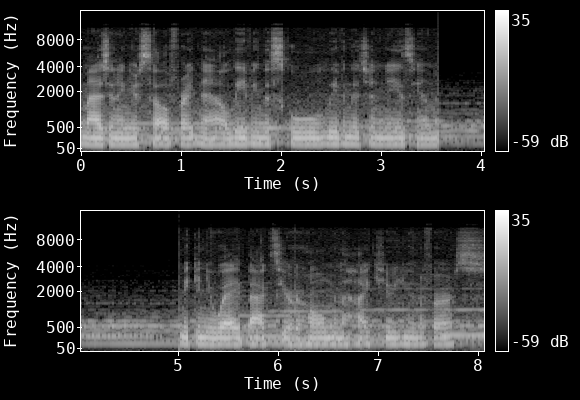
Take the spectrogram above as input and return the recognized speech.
imagining yourself right now leaving the school, leaving the gymnasium, making your way back to your home in the Haikyuu universe.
